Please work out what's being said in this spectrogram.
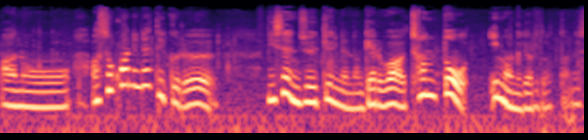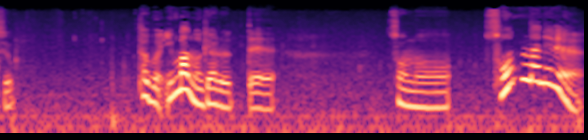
あのー、あそこに出てくる2019年のギャルはちゃんと今のギャルだったんですよ。多分今のギャルってそのそんなにね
